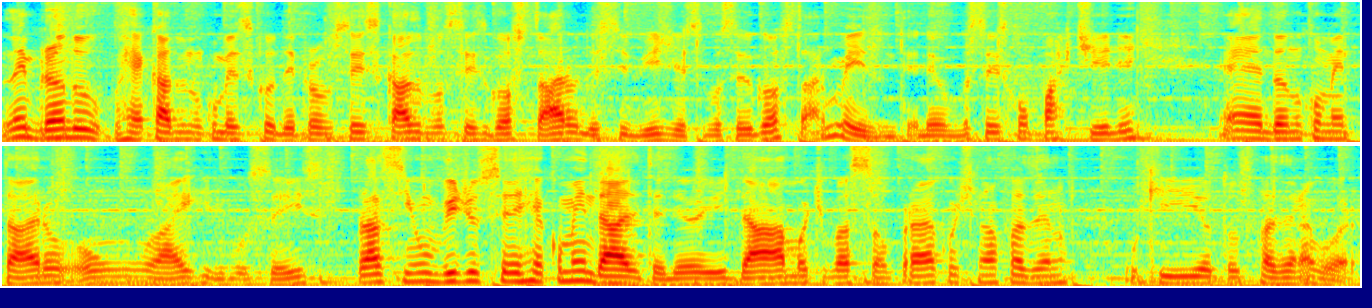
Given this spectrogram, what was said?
lembrando o recado no começo que eu dei pra vocês, caso vocês gostaram desse vídeo, se vocês gostaram mesmo, entendeu? Vocês compartilhem, é, dando um comentário ou um like de vocês. Pra assim o vídeo ser recomendado, entendeu? E dar motivação pra continuar fazendo o que eu tô fazendo agora.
